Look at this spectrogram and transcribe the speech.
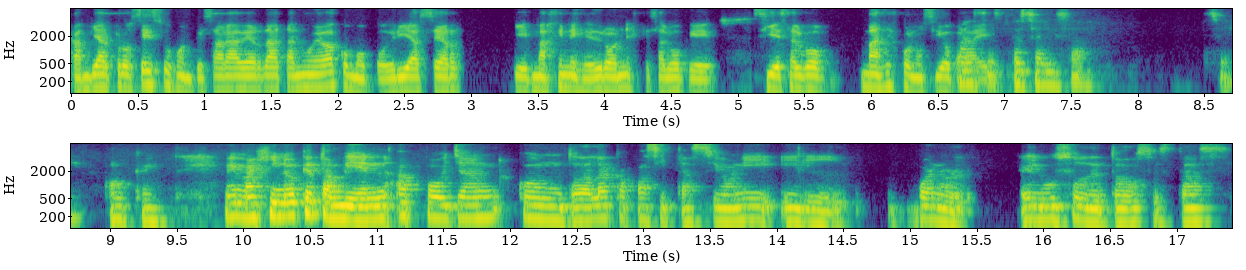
cambiar procesos o empezar a ver data nueva como podría ser imágenes de drones, que es algo que sí es algo más desconocido para más ellos. especializado. Sí, ok. Me imagino que también apoyan con toda la capacitación y, bueno, el uso de todas estas,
